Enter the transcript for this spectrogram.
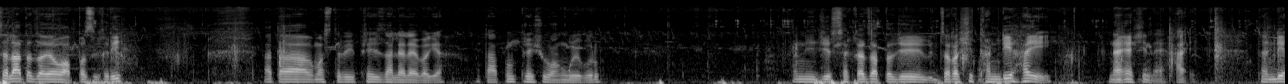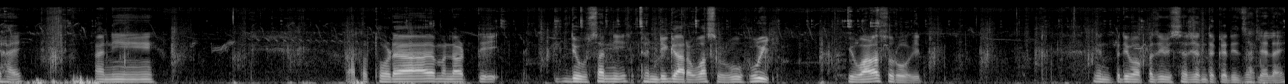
चला आता जाऊया वापस घरी. आता मस्तपैकी फ्रेश झालेला आहे बघ्या. आता आपण फ्रेश होऊ आंघोळी करू. आणि जे सकाळचं आता जे जराशी थंडी आहे नाही अशी नाही आहे थंडी आहे. आणि आता थोड्या मला वाटते दिवसांनी थंडी गारवा सुरू होईल हिवाळा सुरू होईल. गणपती बाप्पाचे विसर्जन तर कधीच झालेलं आहे.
